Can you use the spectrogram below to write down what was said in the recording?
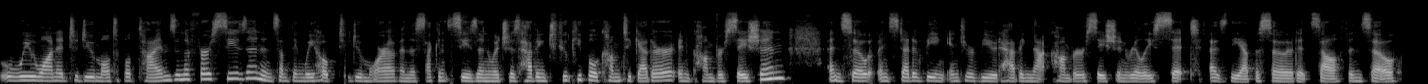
we wanted to do multiple times in the first season and something we hope to do more of in the second season, which is having two people come together in conversation. And so instead of being interviewed, having that conversation really sit as the episode itself. And so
